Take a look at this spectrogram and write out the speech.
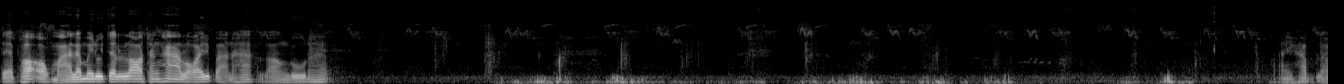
แต่เพาะออกมาแล้วไม่รู้จะรอดทั้งห้าร้อยหรือเปล่านะฮะ ลองดูนะฮะไปครับเรา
